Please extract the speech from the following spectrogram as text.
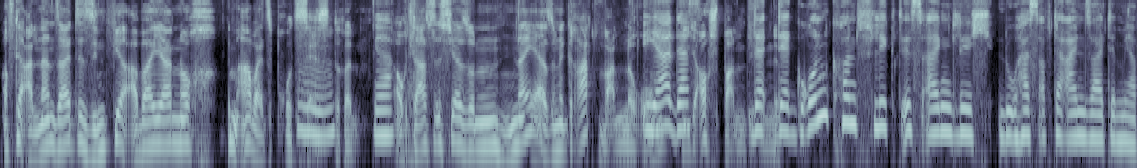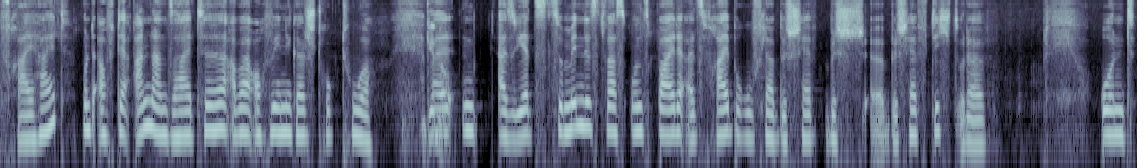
auf der anderen Seite sind wir aber ja noch im Arbeitsprozess mhm. drin. Ja. Auch das ist ja so ein, naja, so eine Gratwanderung, ja, das, die ich auch spannend der, finde. Der Grundkonflikt ist eigentlich, du hast auf der einen Seite mehr Freiheit und auf der anderen Seite aber auch weniger Struktur. Genau. Weil, also jetzt zumindest was uns beide als Freiberufler äh, beschäftigt oder Und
